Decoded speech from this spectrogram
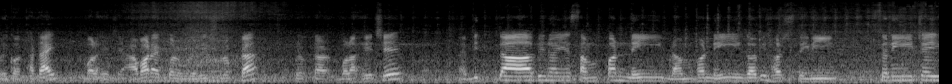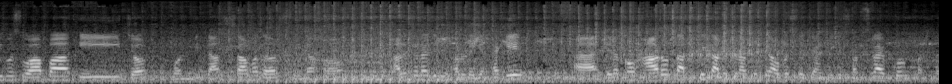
ওই কথাটাই বলা হয়েছে। আবার একবার বলে দিই শ্লোকটা। শ্লোকটা বলা হয়েছে বিদ্যা বিনয়ে সম্পন্নেই ব্রাহ্মণেই গবিহস্তিনী শনি চৈব স্বাপাকে চ পণ্ডিতা সমদর্শিন। আলোচনা যদি ভালো লেগে থাকে এরকম আরও তাত্ত্বিক আলোচনা পেতে অবশ্যই চ্যানেলটিকে সাবস্ক্রাইব করুন থাকা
